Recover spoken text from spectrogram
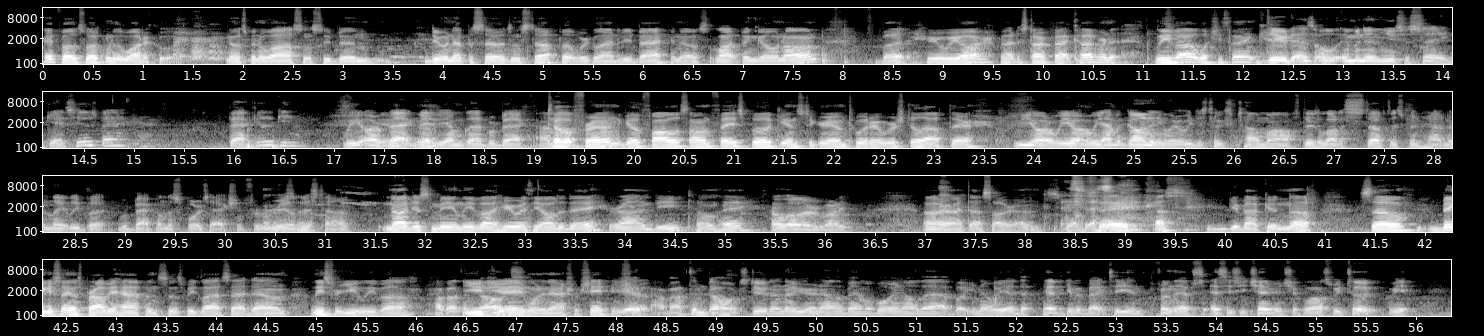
Hey folks, welcome to the water cooler. I know it's been a while since we've been doing episodes and stuff, but we're glad to be back. I know it's a lot been going on, but here we are, about to start back covering it. Levi, what you think? Dude, as old Eminem used to say, guess who's back? Back again. We are Yeah, back, yeah. baby. I'm glad we're back. I'm, Tell a friend, go follow us on Facebook, Instagram, Twitter. We're still out there. We are, we are. We haven't gone anywhere. We just took some time off. There's a lot of stuff that's been happening lately, but we're back on the sports action for real so- this time. Not just me and Levi here with y'all today. Ryan D, tell him hey. Hello, everybody. All right, that's all Ryan's got to That's- say. That's give out good enough. So, biggest thing that's probably happened since we last sat down, at least for you, Levi, How about them UGA dogs? won a national championship. Yeah, how about them dogs, dude? I know you're an Alabama boy and all that, but you know we had to we had to give it back to you. And from the SEC championship loss we took, we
